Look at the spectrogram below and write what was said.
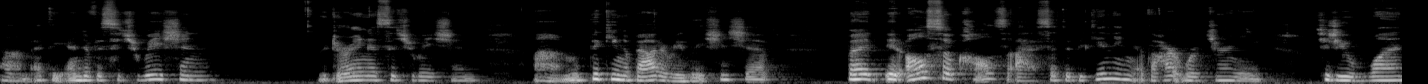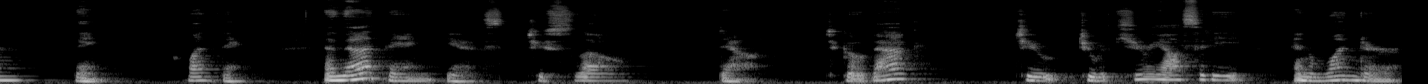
um, at the end of a situation, or during a situation, um, thinking about a relationship. But it also calls us at the beginning of the HeartWork journey to do one thing one thing. And that thing is to slow down, to go back to, to with curiosity and wonder,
